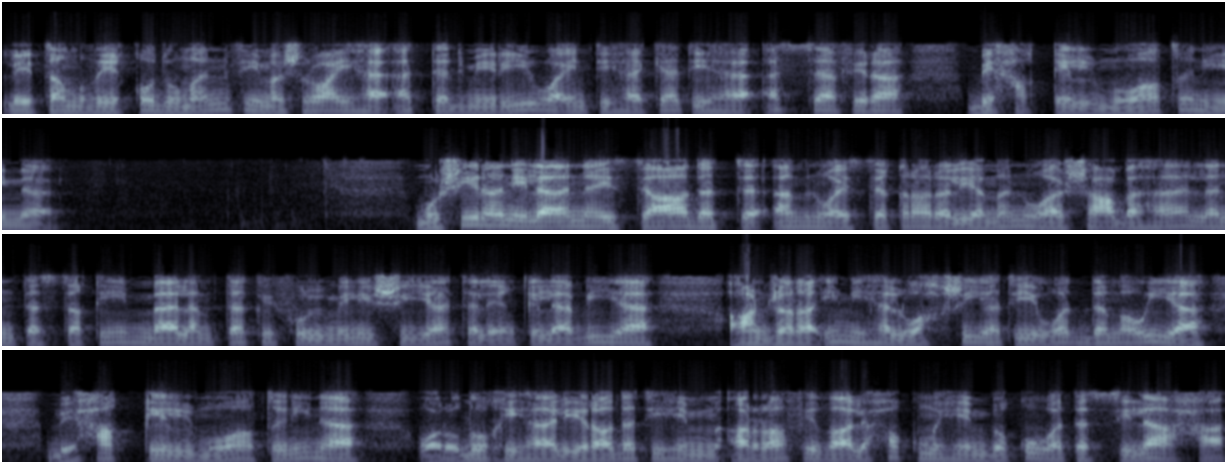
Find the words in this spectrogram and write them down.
لتمضي قدما في مشروعها التدميري وانتهاكاتها السافرة بحق المواطنين. مشيرا إلى أن استعادة أمن واستقرار اليمن وشعبها لن تستقيم ما لم تكف الميليشيات الانقلابية عن جرائمها الوحشية والدموية بحق المواطنين ورضوخها لإرادتهم الرافضة لحكمهم بقوة السلاح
